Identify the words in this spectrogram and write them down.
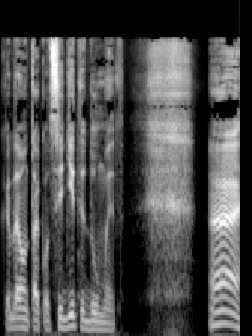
когда он так вот сидит и думает. А,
